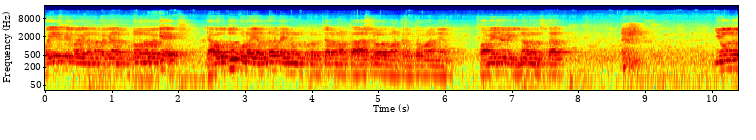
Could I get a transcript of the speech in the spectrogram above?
ವೈಯಕ್ತಿಕವಾಗಿ ನನ್ನ ಬಗ್ಗೆ, ನನ್ನ ಕುಟುಂಬದ ಬಗ್ಗೆ ಯಾವತ್ತೂ ಕೂಡ ಎಲ್ಲ ಟೈಮಲ್ಲೂ ಕೂಡ ವಿಚಾರ ಮಾಡ್ತಾ, ಆಶೀರ್ವಾದ ಮಾಡ್ತಾರೆ ಅಂತ ಮಾನ್ಯ ಸ್ವಾಮೀಜಿಯವರಿಗೆ ಇನ್ನೊಂದು ಅನಿಸ್ತಾ ಈ ಒಂದು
